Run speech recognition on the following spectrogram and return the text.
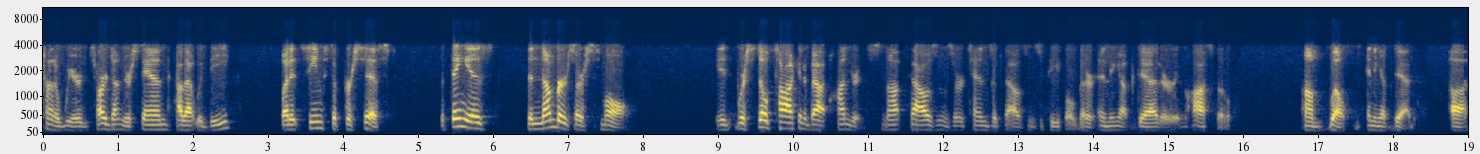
kind of weird. It's hard to understand how that would be, but it seems to persist. The thing is, the numbers are small. It, we're still talking about hundreds, not thousands or tens of thousands of people that are ending up dead or in the hospital. Um, well, ending up dead. Uh,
